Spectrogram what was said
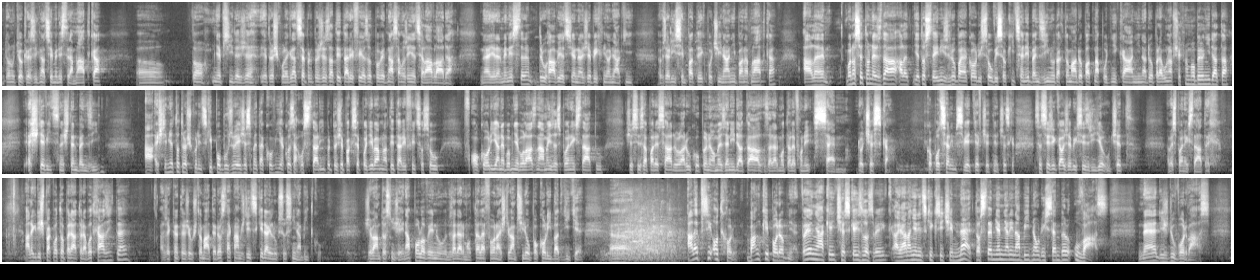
donutil k rezignaci ministra Mládka. Eh, to mně přijde, že je trošku legrace, protože za ty tarify je zodpovědná samozřejmě celá vláda, ne jeden minister. Druhá věc je ne, že bych měl nějaký vřelý sympatik počínání pana Mládka, ale ono se to nezdá, ale je to stejný zhruba, jako když jsou vysoké ceny benzínu, tak to má dopad na podnikání, na dopravu, na všechno mobilní data, ještě víc než ten benzín. A ještě mě to trošku vždycky pobuřuje, že jsme takový jako zaostalí, protože pak se podívám na ty tarify, co jsou v okolí, anebo mě volá známý ze Spojených států, že si za 50 dolarů koupil neomezený data a zadarmo telefony sem do Česka jako po celém světě, včetně Česka, jsem si říkal, že bych si zřídil účet ve Spojených státech. Ale když pak od operátora odcházíte a řeknete, že už to máte dost, tak vám vždycky dají luxusní nabídku. Že vám to sníží na polovinu, zadarmo telefon a ještě vám přijdou pokolíbat dítě. E, ale při odchodu, banky podobně, to je nějaký český zlozvyk a já na ně vždycky křičím, ne, to jste mě měli nabídnout, když jsem byl u vás ne, když jdu od vás.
